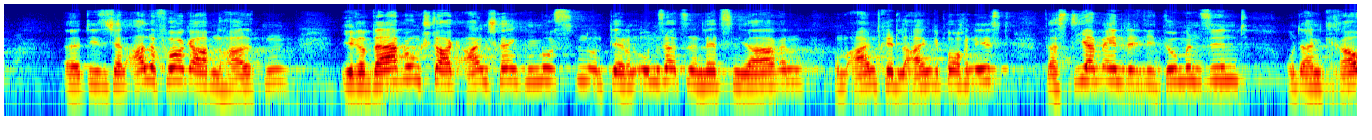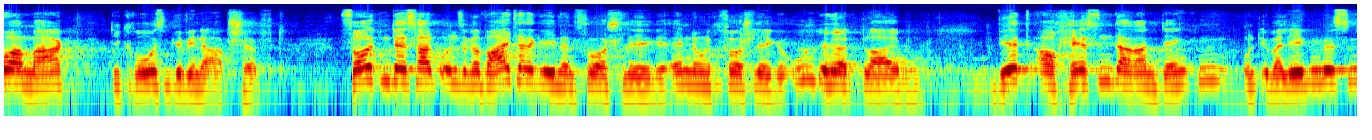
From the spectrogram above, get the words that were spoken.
äh, die sich an alle Vorgaben halten, ihre Werbung stark einschränken mussten und deren Umsatz in den letzten Jahren um ein Drittel eingebrochen ist, dass die am Ende die Dummen sind und ein grauer Markt die großen Gewinne abschöpft. Sollten deshalb unsere weitergehenden Vorschläge, Änderungsvorschläge ungehört bleiben, wird auch Hessen daran denken und überlegen müssen,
